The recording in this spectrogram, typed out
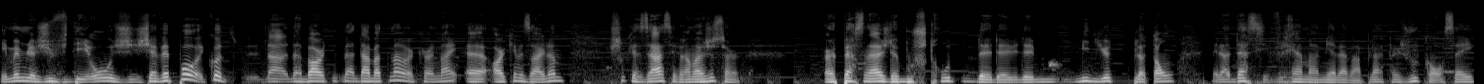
et même le jeu vidéo. J'avais pas. Écoute, dans, dans, Bart- dans Batman Arkham, euh, Arkham Asylum, je trouve que Zaz, c'est vraiment juste un, un personnage de bouche-trou de, milieu de peloton. Mais là-dedans, c'est vraiment mis à l'avant-plan. Je vous le conseille.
